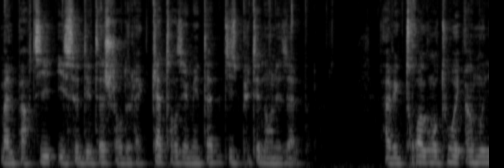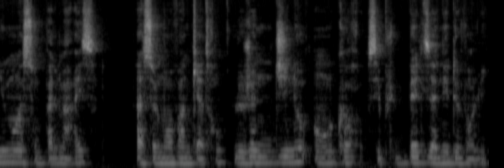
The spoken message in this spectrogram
Mal parti, il se détache lors de la 14e étape disputée dans les Alpes. Avec trois grands tours et un monument à son palmarès, à seulement 24 ans, le jeune Gino a encore ses plus belles années devant lui.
